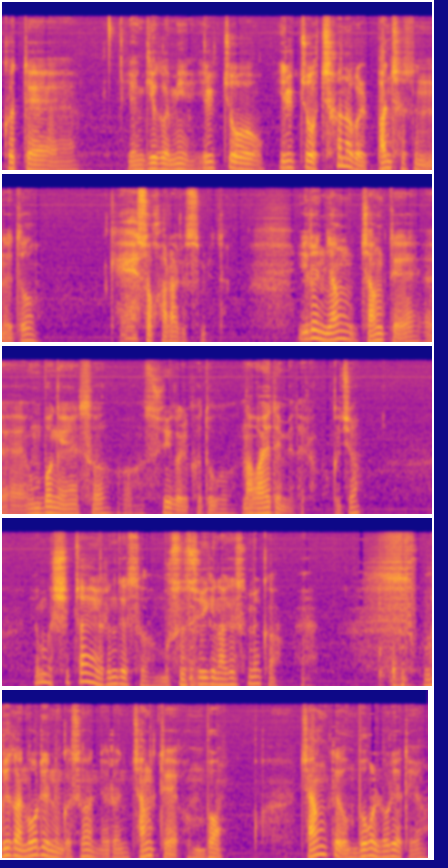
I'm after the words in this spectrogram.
그때 연기금이 1조 1조 천억을 반쳤는데도 계속 하락했습니다. 이런 양 장대 에, 음봉에서 어, 수익을 거두고 나와야 됩니다, 여러분. 그죠? 뭐 십장에 이런 데서 무슨 수익이 나겠습니까? 예. 우리가 노리는 것은 이런 장대 음봉, 장대 음봉을 노려야 돼요.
